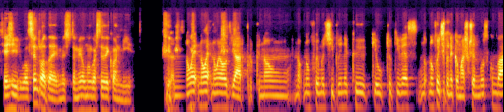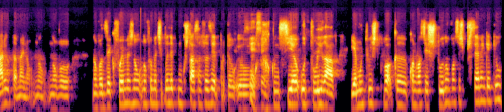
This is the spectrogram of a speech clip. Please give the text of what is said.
Isso é giro. O Alexandre odeia, mas também ele não gosta da economia. Não é, não é, não é odiar, porque não, não, não foi uma disciplina que, que, eu, que eu tivesse. Não, não foi a disciplina que eu mais gostei no meu secundário, também não, não, não vou não vou dizer que foi, mas não, não foi uma disciplina que me gostasse a fazer, porque eu, eu sim, sim. reconhecia utilidade. E é muito isto que, que, quando vocês estudam, vocês percebem que aquilo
